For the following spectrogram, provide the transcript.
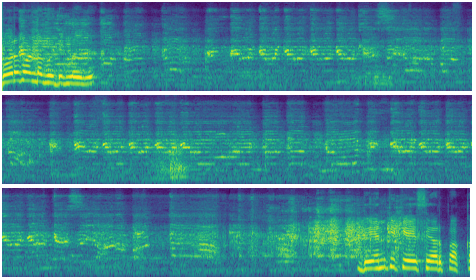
బోరబండ మీటింగ్లో ఇది. దేనికి కేసీఆర్ పక్క?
